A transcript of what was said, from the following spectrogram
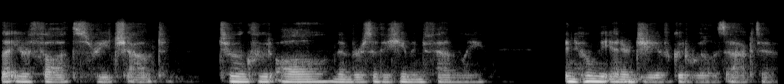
let your thoughts reach out to include all members of the human family in whom the energy of goodwill is active.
